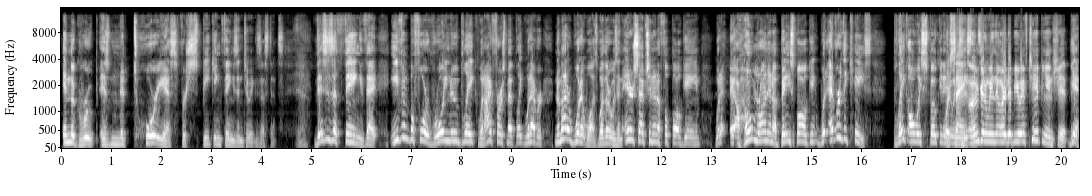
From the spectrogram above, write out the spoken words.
in the group is notorious for speaking things into existence. Yeah. This is a thing that even before Roy knew Blake, when I first met Blake, whatever, no matter what it was, whether it was an interception in a football game, what a home run in a baseball game, whatever the case, Blake always spoke it We're into saying I'm going to win the RWF championship. yeah,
